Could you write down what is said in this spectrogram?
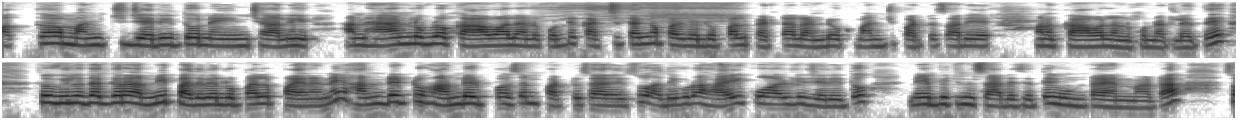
పక్కా మంచి జరీతో నేయించాలి. అండ్ హ్యాండ్లూమ్లో కావాలి అనుకుంటే ఖచ్చితంగా పదివేల రూపాయలు పెట్టాలండి. ఒక మంచి పట్టు సారీ మనకు కావాలనుకున్నట్లయితే. సో వీళ్ళ దగ్గర అన్ని పదివేల రూపాయల పైననే హండ్రెడ్ టు హండ్రెడ్ పర్సెంట్ పట్టు శారీస్ అది కూడా హై క్వాలిటీ జరీతో నేర్పించిన శారీస్ అయితే ఉంటాయన్నమాట. సో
